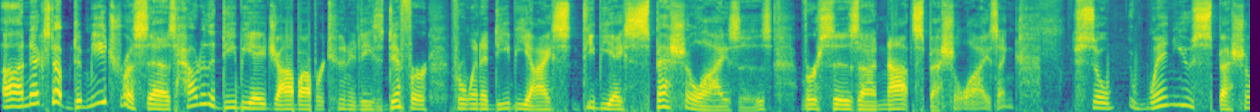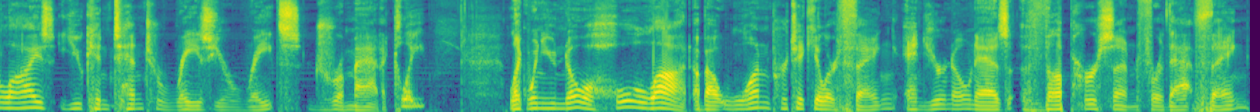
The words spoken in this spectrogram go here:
Uh, next up, Demetra says, how do the DBA job opportunities differ for when a DBI, DBA specializes versus uh, not specializing? So when you specialize, you can tend to raise your rates dramatically. Like when you know a whole lot about one particular thing and you're known as the person for that thing,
